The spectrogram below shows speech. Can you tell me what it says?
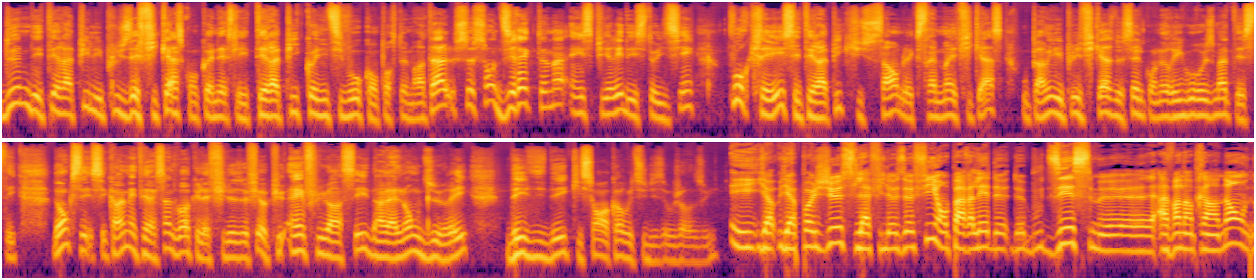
d'une des thérapies les plus efficaces qu'on connaisse, les thérapies cognitivo-comportementales, se sont directement inspirés des stoïciens pour créer ces thérapies qui semblent extrêmement efficaces ou parmi les plus efficaces de celles qu'on a rigoureusement testées. Donc, c'est quand même intéressant de voir que la philosophie a pu influencer dans la longue durée des idées qui sont encore utilisées aujourd'hui. Et il n'y a, pas juste la philosophie. On parlait de, de bouddhisme euh, avant d'entrer en onde.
